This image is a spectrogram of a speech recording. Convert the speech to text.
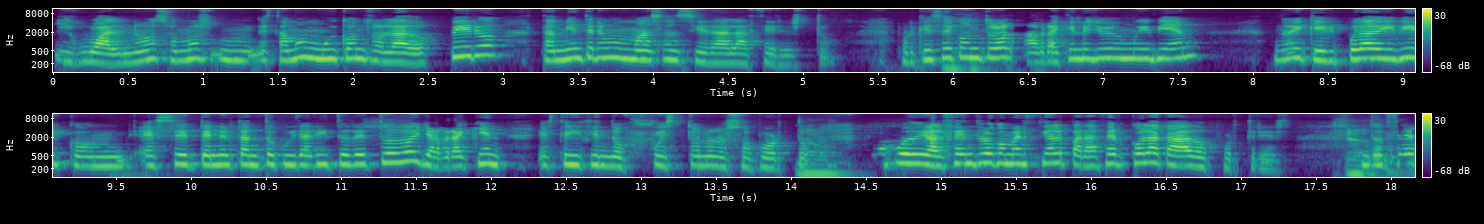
igual, ¿no? Somos, mm, estamos muy controlados, pero también tenemos más ansiedad al hacer esto, porque ese control habrá quien lo lleve muy bien, ¿no? Y que pueda vivir con ese tener tanto cuidadito de todo y habrá quien esté diciendo, esto no lo soporto. No. puedo ir al centro comercial para hacer cola cada dos por tres. Entonces,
